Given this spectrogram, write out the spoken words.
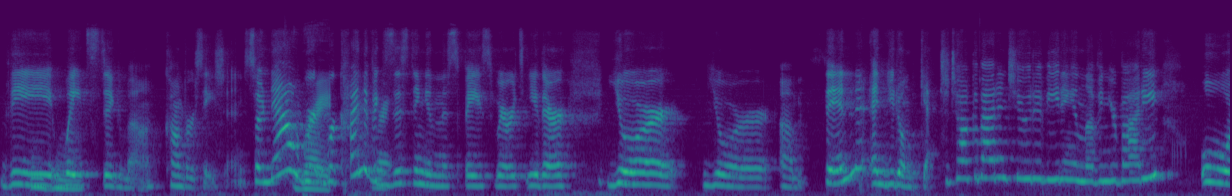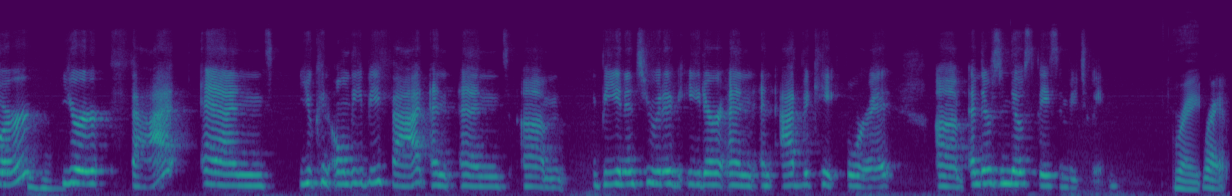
the mm-hmm. weight stigma conversation so now we're, we're kind of right. existing in this space where it's either you're you're um, thin and you don't get to talk about intuitive eating and loving your body or mm-hmm. you're fat and you can only be fat and and um, be an intuitive eater and and advocate for it um, and there's no space in between Right. Right.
